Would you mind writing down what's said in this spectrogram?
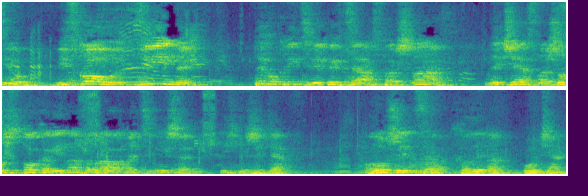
Українців, військових, цивільних, тих українців, яких ця страшна, нечесна, жорстока війна забрала найцінніше їхнє життя. Оголошується хвилина мовчання.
